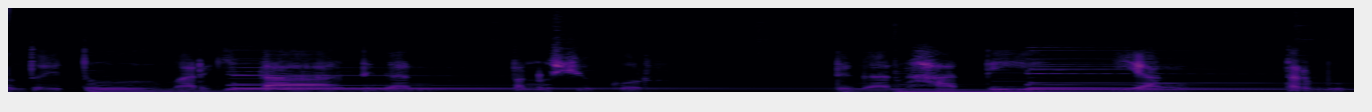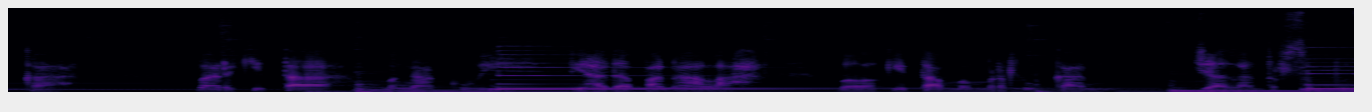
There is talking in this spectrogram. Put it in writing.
Untuk itu, mari kita dengan penuh syukur, dengan hati yang terbuka, mari kita mengakui di hadapan Allah bahwa kita memerlukan jalan tersebut,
